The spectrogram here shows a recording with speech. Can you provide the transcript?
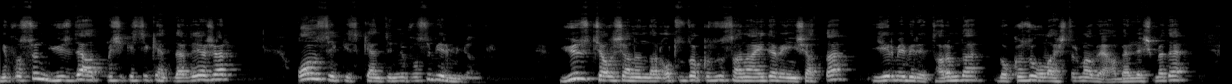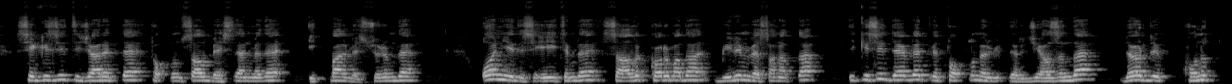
Nüfusun %62'si kentlerde yaşar. 18 kentin nüfusu 1 milyondur. 100 çalışanından 39'u sanayide ve inşaatta, 21'i tarımda, 9'u ulaştırma ve haberleşmede, 8'i ticarette, toplumsal beslenmede, ikbal ve sürümde, 17'si eğitimde, sağlık korumada, bilim ve sanatta, ikisi devlet ve toplum örgütleri cihazında, dördü konut,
